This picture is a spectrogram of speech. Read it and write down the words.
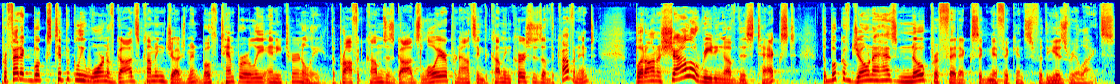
Prophetic books typically warn of God's coming judgment, both temporally and eternally. The prophet comes as God's lawyer, pronouncing the coming curses of the covenant. But on a shallow reading of this text, the book of Jonah has no prophetic significance for the Israelites.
